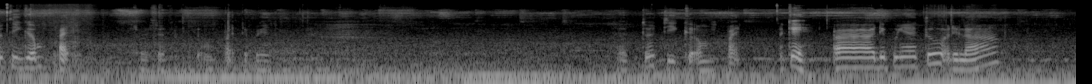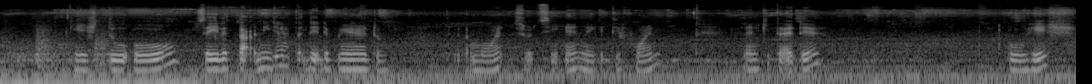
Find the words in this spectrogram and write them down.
Satu, tiga, empat. Satu, tiga, empat dia punya tu. Satu, tiga, empat. Okay, uh, dia punya tu adalah H2O. Saya letak ni je lah, tak ada dia punya tu. Tak muat. So, CN negative 1. Dan kita ada OH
